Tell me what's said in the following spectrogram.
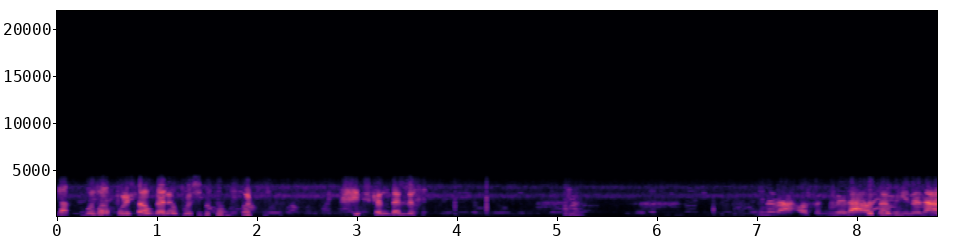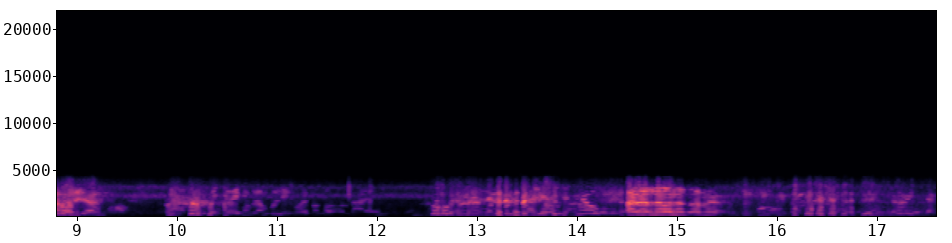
Takbo sa pulis. Tawag gano'n pulis. Kupon. Skandalo. Ginalaot, ginalaot, sabi ginalaot ya. Ano, ano, ano, ano. Dali ka na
